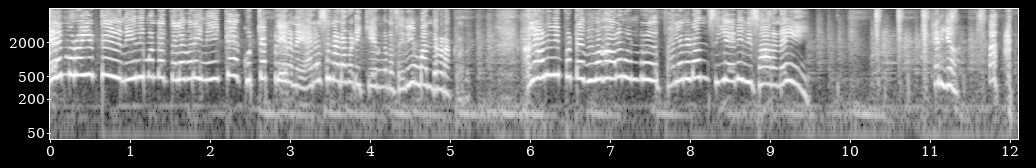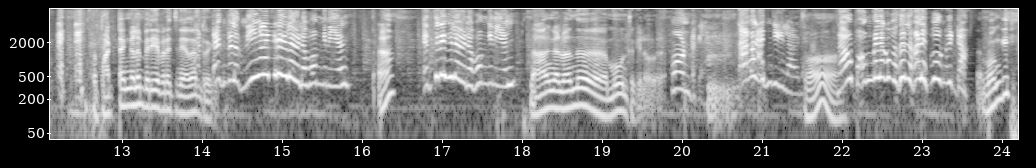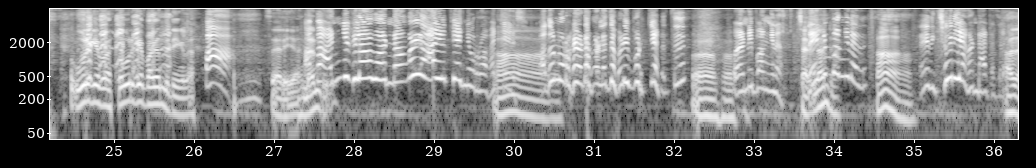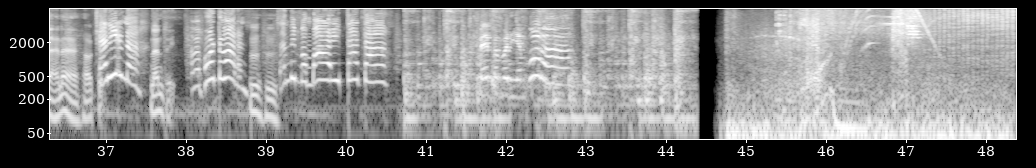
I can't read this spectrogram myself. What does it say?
மேன்முறையீட்டு நீதிமன்ற தலைவரை நீக்க குற்றப்பிரேரணை அரசு நடவடிக்கை என்கிற செய்தியும் வந்து கிடக்கிறது. கலாநிதிப்பட்ட விவகாரம் என்று பலரிடம் சிஐடி விசாரணை. சரியா? பட்டங்களும் பெரிய பிரச்சனையா தான் இருக்கு. நீங்கள் எத்தனை கிலோவில் பொங்கினியல் ஆ? எத்தனை கிலோவில் பொங்கினியல் நாங்கள் வந்து மூன்று கிலோ மூன்று கிலோ. நாங்கள் அஞ்சு ஓ நான் பொங்கலுக்கு முதல் நாளே பொங்கிட்டோம். பொங்கி? ஊருக்கே ஊருக்கே பகிர்ந்துட்டீங்களா? சரியா அப்ப நன்றி. அஞ்சு கிலோ நாங்கள் ஆயிரத்தி அஞ்சூறு ரூபா. அதுவும் நூறு இடங்களை தேடி பிடிச்சி எடுத்து. வேண்டி பொங்கினது சரி. பொங்கினது இது சூர்யா கொண்டாட்டது அதானே? ஓகே. சரி அண்ணா. நன்றி. அவ போட்டு வாரன். சந்திப்போம். பாய் Pepe Maria Empora!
